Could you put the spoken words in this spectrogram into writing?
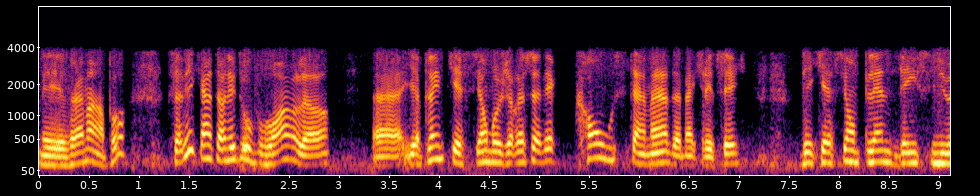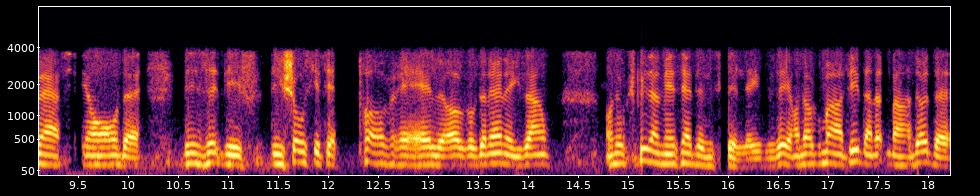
mais vraiment pas. Vous savez, quand on est au pouvoir, là, euh, il y a plein de questions. Moi, je recevais constamment de ma critique des questions pleines d'insinuations, de, des, des, choses qui étaient pas vraies. Là. Je vais vous donner un exemple. On a occupé dans le maintien à domicile. On a augmenté dans notre mandat, de,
